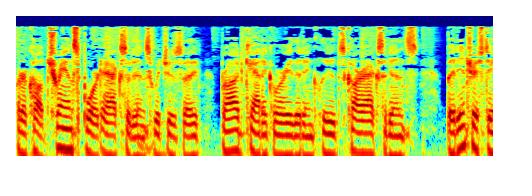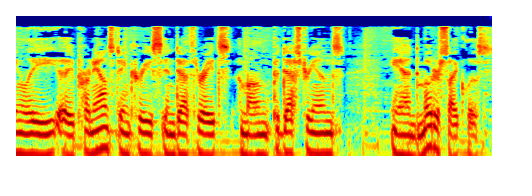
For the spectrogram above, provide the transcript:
what are called transport accidents, which is a broad category that includes car accidents, but interestingly, a pronounced increase in death rates among pedestrians and motorcyclists.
